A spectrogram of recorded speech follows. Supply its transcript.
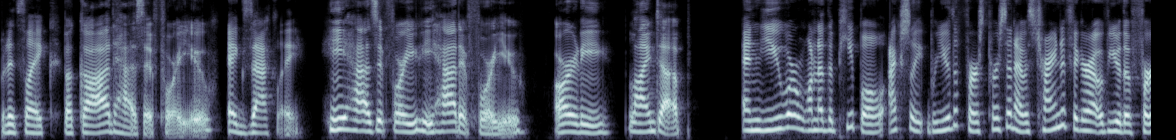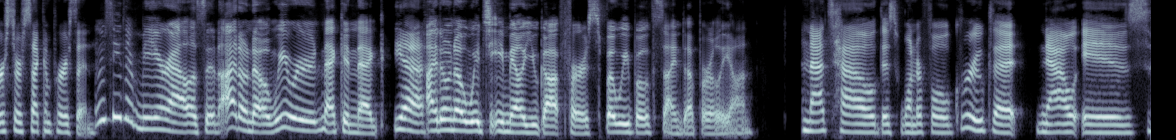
But it's like, but God has it for you. Exactly. He has it for you. He had it for you already lined up. And you were one of the people. Actually, were you the first person? I was trying to figure out if you were the first or second person. It was either me or Allison. I don't know. We were neck and neck. Yeah. I don't know which email you got first, but we both signed up early on. And that's how this wonderful group that now is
